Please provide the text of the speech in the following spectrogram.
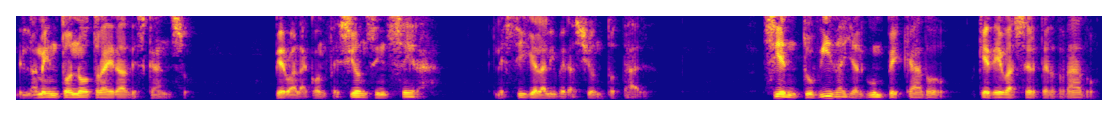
El lamento no traerá descanso, pero a la confesión sincera le sigue la liberación total. Si en tu vida hay algún pecado que deba ser perdonado,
